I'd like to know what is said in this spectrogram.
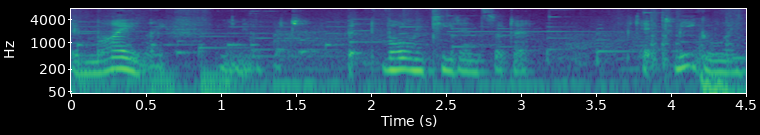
in my life, you know, but but volunteering sort of kept me going.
